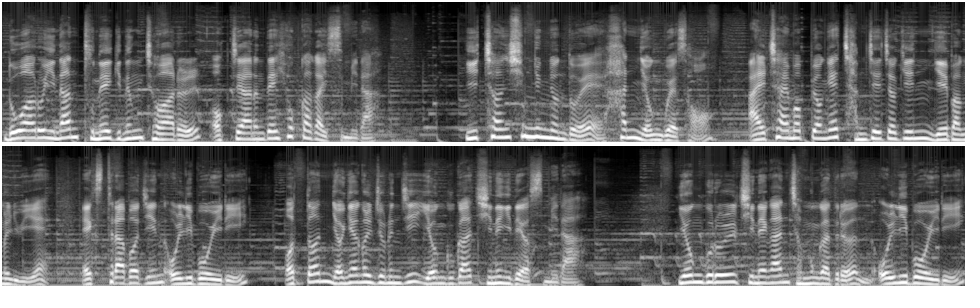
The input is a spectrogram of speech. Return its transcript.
노화로 인한 두뇌 기능 저하를 억제하는 데 효과가 있습니다. 2016년도에 한 연구에서 알츠하이머병의 잠재적인 예방을 위해 엑스트라 버진 올리브 오일이 어떤 영향을 주는지 연구가 진행이 되었습니다. 연구를 진행한 전문가들은 올리브 오일이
